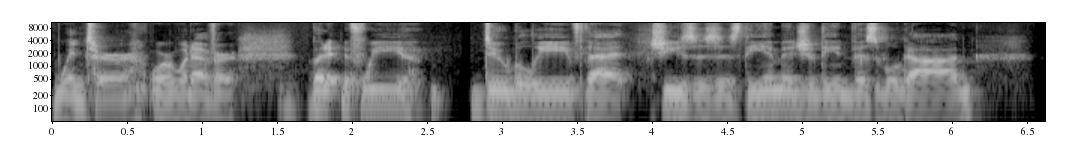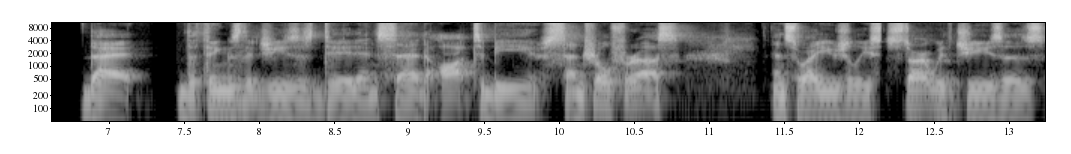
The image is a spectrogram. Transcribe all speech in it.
winter or whatever. But if we do believe that Jesus is the image of the invisible God, that the things that Jesus did and said ought to be central for us. And so I usually start with Jesus,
